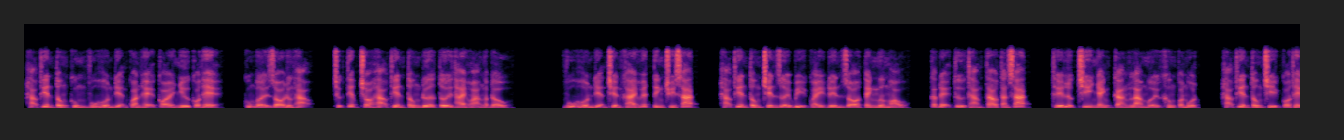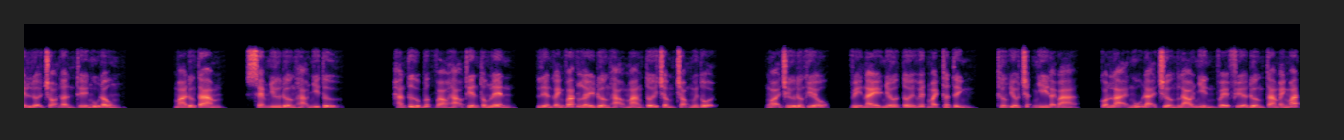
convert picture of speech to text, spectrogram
hạo thiên tông cùng vũ hồn điện quan hệ coi như có thể, cũng bởi do đường hạo, trực tiếp cho hạo thiên tông đưa tới thai họa ngập đầu. Vũ hồn điện triển khai huyết tinh truy sát hạo thiên tông trên giới bị quay đến gió tanh m ư a máu, các đệ tử thảm tao tàn sát, thế lực chi nhánh càng là mười không còn một, hạo thiên tông chỉ có thể lựa chọn ẩn thế ngủ đông. Mà đường tam, xem như đường hạo nhi tử. Hắn từ bước vào hạo thiên tông lên, liền gánh vác lấy đường hạo mang tới trầm trọng nguyên tội. Ngoại trừ đường thiếu, vị này nhớ tới huyết mạch thân tình, thương yêu chất nhi đại bá, còn lại ngũ đại trưởng lão nhìn về phía đường tam ánh mắt,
